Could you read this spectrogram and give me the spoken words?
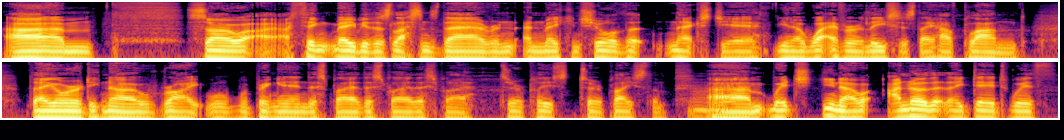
Um, so I, I think maybe there's lessons there, and, and making sure that next year, you know, whatever releases they have planned, they already know. Right, well, we're bringing in this player, this player, this player to replace to replace them. Mm. Um, which you know, I know that they did with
